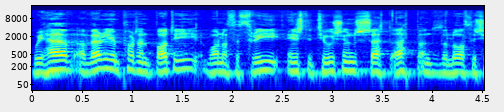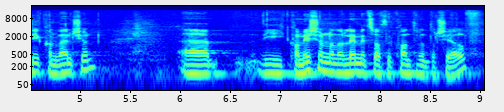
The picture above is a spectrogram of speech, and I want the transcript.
We have a very important body, one of the three institutions set up under the Law of the Sea Convention. Uh, the Commission on the Limits of the Continental Shelf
